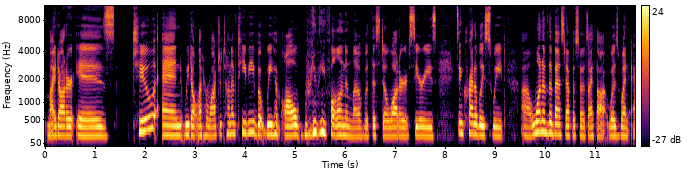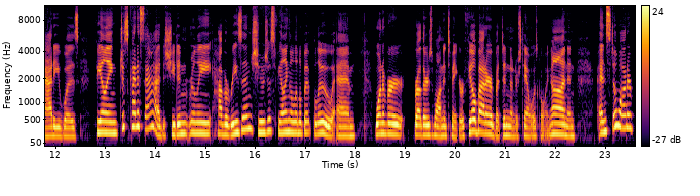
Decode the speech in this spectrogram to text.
My daughter is two and we don't let her watch a ton of TV, but we have all really fallen in love with the Stillwater series. It's incredibly sweet. Uh, one of the best episodes I thought was when Addie was feeling just kind of sad. She didn't really have a reason. She was just feeling a little bit blue. And one of her brothers wanted to make her feel better, but didn't understand what was going on. And, and Stillwater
